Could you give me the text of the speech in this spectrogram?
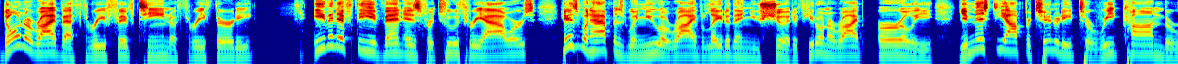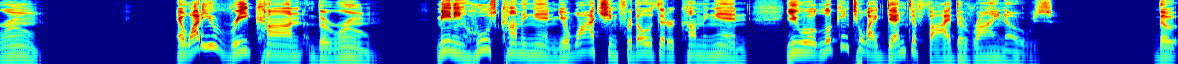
don't arrive at three fifteen or three thirty. Even if the event is for two three hours, here's what happens when you arrive later than you should. If you don't arrive early, you miss the opportunity to recon the room. And why do you recon the room? Meaning, who's coming in? You're watching for those that are coming in. You are looking to identify the rhinos, the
